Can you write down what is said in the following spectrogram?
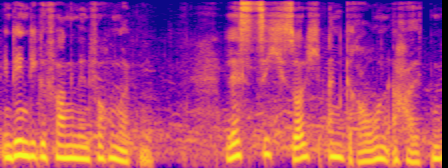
in denen die Gefangenen verhungerten. Lässt sich solch ein Grauen erhalten?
